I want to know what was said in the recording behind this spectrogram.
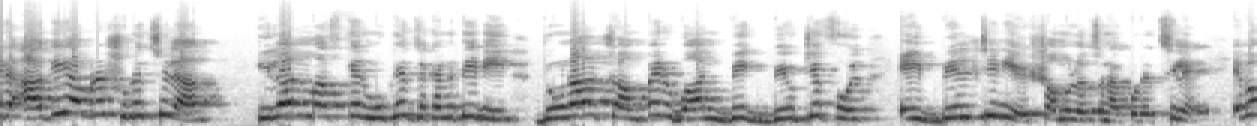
এর আগেই আমরা শুনেছিলাম ইলন মাস্কের মুখে, যেখানে তিনি ডোনাল্ড ট্রাম্পের ওয়ান বিগ বিউটিফুল এই বিলটি নিয়ে সমালোচনা করেছিলেন এবং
